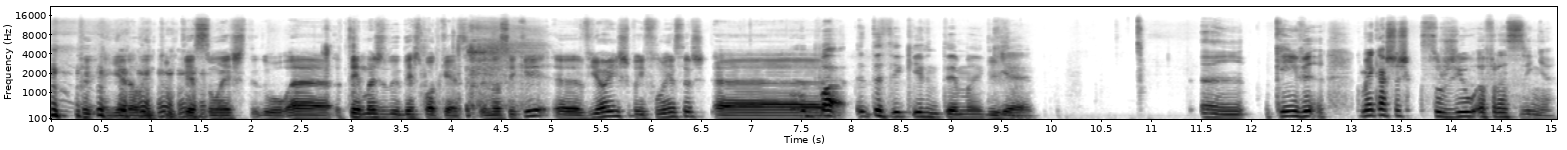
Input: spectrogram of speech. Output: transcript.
E era lindo do, ah, temas de- deste podcast. Não sei o quê, ah, aviões, influencers. ah, Opa, eu tenho aqui um tema que é. ah, quem inve- Como é que achas que surgiu a francesinha?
